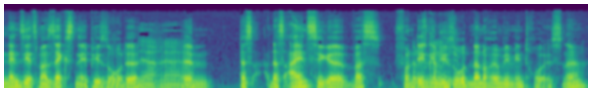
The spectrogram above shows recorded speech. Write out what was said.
nennen sie jetzt mal sechsten Episode. Ja, ja, ja. Ähm, das, das Einzige, was von ja, den Episoden dann noch irgendwie im Intro ist, ne?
